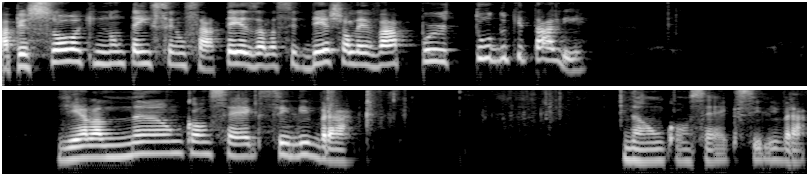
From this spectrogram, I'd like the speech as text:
A pessoa que não tem sensatez, ela se deixa levar por tudo que está ali. E ela não consegue se livrar. Não consegue se livrar.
